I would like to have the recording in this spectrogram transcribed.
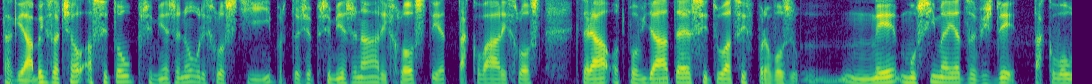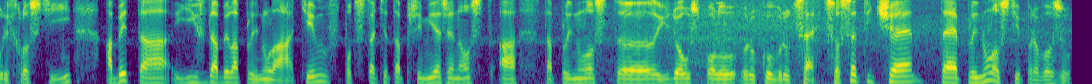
Tak já bych začal asi tou přiměřenou rychlostí, protože přiměřená rychlost je taková rychlost, která odpovídá té situaci v provozu. My musíme jet vždy takovou rychlostí, aby ta jízda byla plynulá. Tím v podstatě ta přiměřenost a ta plynulost eh, jdou spolu ruku v ruce. Co se týče té plynulosti provozu,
